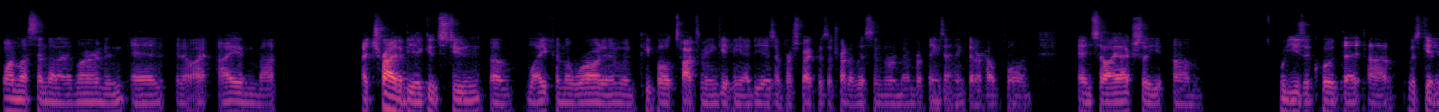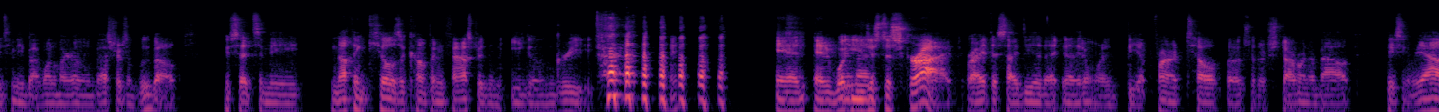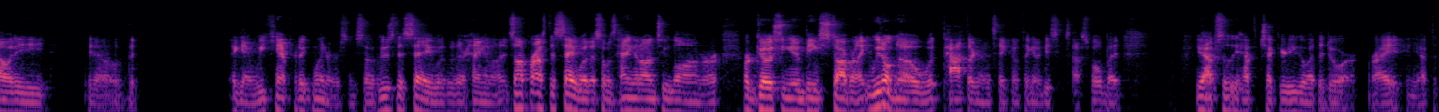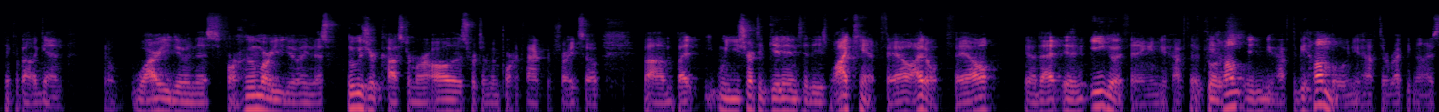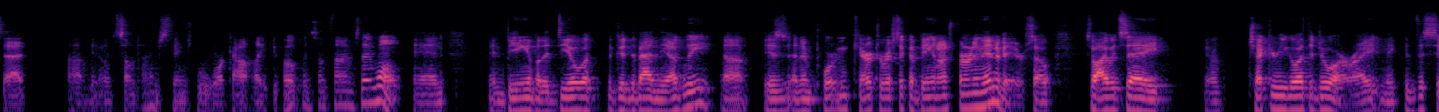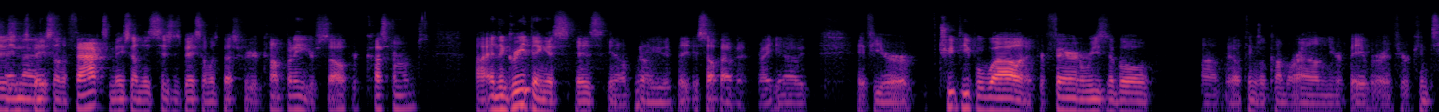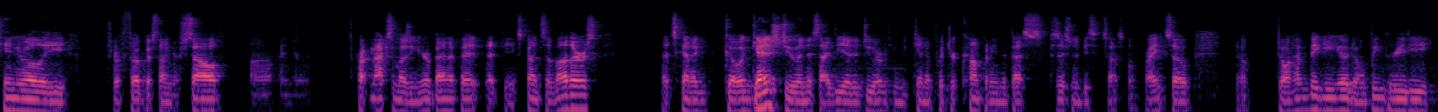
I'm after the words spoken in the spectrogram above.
one lesson that I learned, and and you know, I I am. Uh, I try to be a good student of life in the world, and when people talk to me and give me ideas and perspectives, I try to listen and remember things I think that are helpful. And and so I actually um, would use a quote that uh, was given to me by one of my early investors in Bluebelt, who said to me, "Nothing kills a company faster than ego and greed." Right? and and what Amen. you just described, right? This idea that you know they don't want to be upfront, tell folks, or they're stubborn about facing reality. You know, that again, we can't predict winners, and so who's to say whether they're hanging on? It's not for us to say whether someone's hanging on too long or or ghosting you and being stubborn. Like we don't know what path they're going to take and if they're going to be successful, but you absolutely have to check your ego at the door, right? And you have to think about again, you know, why are you doing this? For whom are you doing this? Who is your customer? All those sorts of important factors, right? So, um, but when you start to get into these, well, I can't fail. I don't fail. You know, that is an ego thing, and you have to be humble. And you have to be humble, and you have to recognize that. Um, you know, sometimes things will work out like you hope, and sometimes they won't. And and being able to deal with the good, the bad, and the ugly uh, is an important characteristic of being an entrepreneur and an innovator. So, so I would say, you know, check your ego at the door, right? Make the decisions Amen. based on the facts, make on the decisions based on what's best for your company, yourself, your customers. Uh, and the greed thing is, is you know, you know, it's self-evident, right? You know, if if you're treat people well and if you're fair and reasonable, um, you know, things will come around in your favor. If you're continually sort of focused on yourself uh, and you're maximizing your benefit at the expense of others, that's going to go against you in this idea to do everything you can to put your company in the best position to be successful, right? So, you know, don't have a big ego, don't be greedy,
